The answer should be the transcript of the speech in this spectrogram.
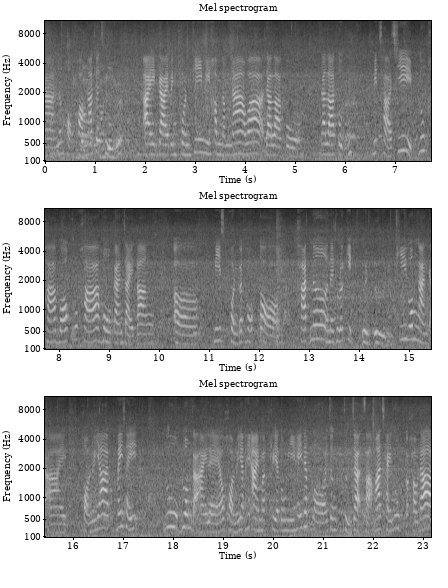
งาน เรื่องของความน่าเชื่อถือ ไอกลายเป็นคนที่มีคำนำหน้าว่าดาราโกง ดาราตุนมิจฉาชีพ ลูกค้าบล็อก ลูกค้าโฮการจ่ายตังค์มีผลกระทบต่อพาร์ทเนอร์ในธุรกิจอื่น ๆ ที่ร่วมงานกับไอขออนุญาตไม่ใช้รูปร่วมกับไอแล้ว ขออนุญาตให้ไอายมาเคลียร์ตรงนี้ให้เรียบร้อยจนถึงจะสามารถใช้รูปกับเขาได้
